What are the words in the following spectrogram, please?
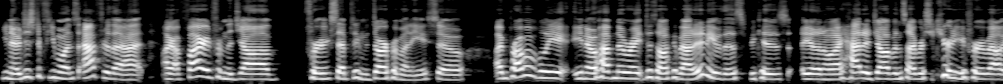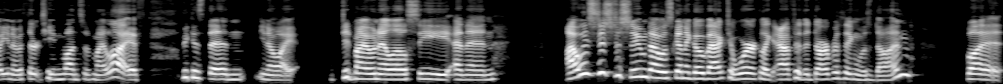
you know, just a few months after that, I got fired from the job for accepting the DARPA money. So I'm probably, you know, have no right to talk about any of this because, you know, I had a job in cybersecurity for about, you know, 13 months of my life because then, you know, I did my own LLC and then I always just assumed I was going to go back to work like after the DARPA thing was done. But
